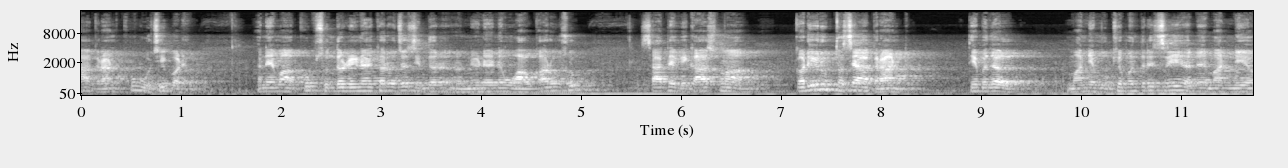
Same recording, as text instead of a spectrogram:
આ ગ્રાન્ટ ખૂબ ઓછી પડે. અને એમાં ખૂબ સુંદર નિર્ણય કર્યો છે, સુંદર નિર્ણયને હું આવકારું છું. સાથે વિકાસમાં કડીરૂપ થશે આ ગ્રાન્ટ. તે બદલ માન્ય મુખ્યમંત્રીશ્રી અને માન્ય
